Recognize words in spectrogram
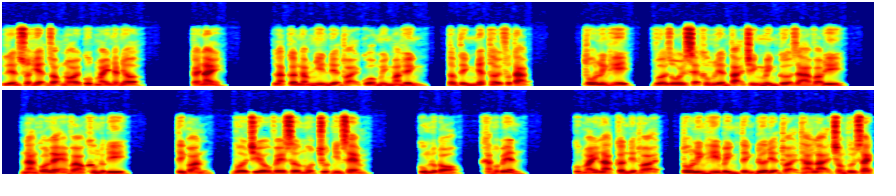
liền xuất hiện giọng nói cúp máy nhắc nhở. Cái này. Lạc cần ngắm nhìn điện thoại của mình màn hình, tâm tình nhất thời phức tạp. Tô linh hy, vừa rồi sẽ không liền tại chính mình cửa ra vào đi. Nàng có lẽ vào không được đi. Tính toán, buổi chiều về sớm một chút nhìn xem. Cùng lúc đó, khác một bên. Cúp máy lạc cần điện thoại, tô linh hy bình tĩnh đưa điện thoại thả lại trong túi sách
